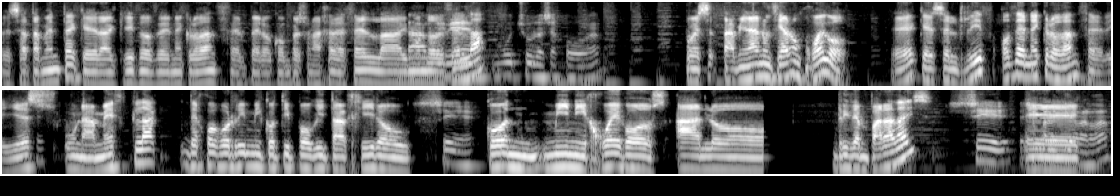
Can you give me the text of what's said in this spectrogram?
exactamente, que era el Crit of the Necrodancer, pero con personaje de Zelda y mundo de bien, Zelda. Muy chulo ese juego, ¿eh? Pues también anunciaron un juego, ¿eh? que es el Riff of the Necrodancer, y es una mezcla de juego rítmico tipo Guitar Hero Sí. con minijuegos a lo Rhythm Paradise. Sí, eso Eh, parecía, ¿verdad?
